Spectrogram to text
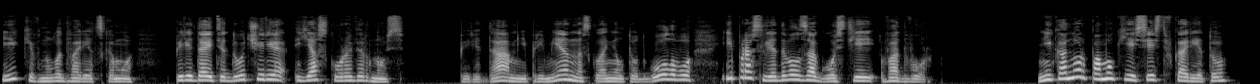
и кивнула дворецкому «Передайте дочери, я скоро вернусь». «Передам, непременно», — склонил тот голову и проследовал за гостьей во двор. Никанор помог ей сесть в карету, —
